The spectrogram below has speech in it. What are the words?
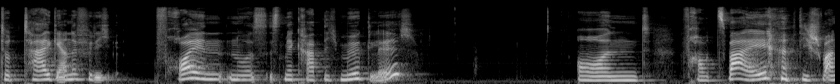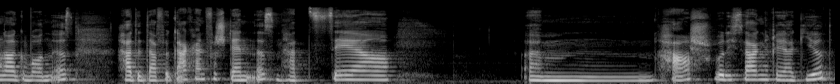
total gerne für dich freuen, nur es ist mir gerade nicht möglich. Und Frau 2, die schwanger geworden ist, hatte dafür gar kein Verständnis und hat sehr ähm, harsh, würde ich sagen, reagiert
